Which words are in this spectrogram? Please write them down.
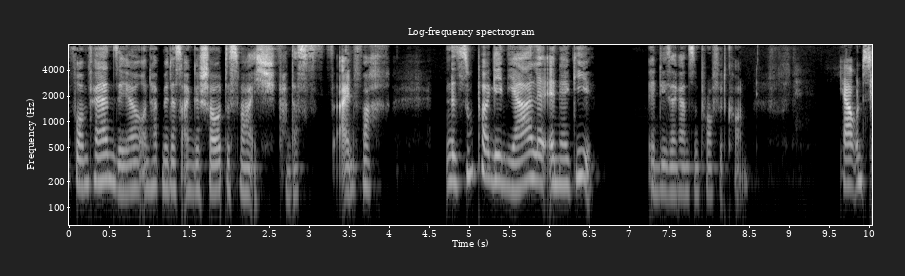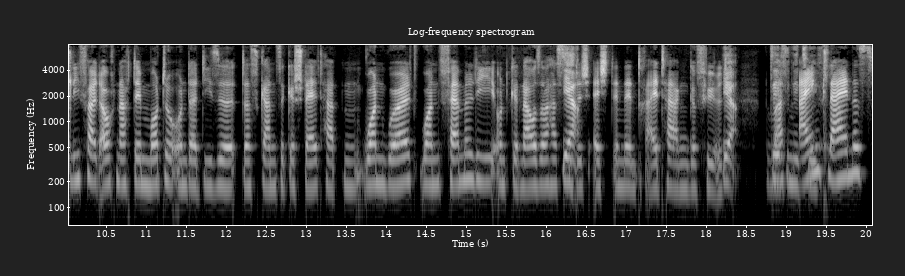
vor dem Fernseher und habe mir das angeschaut. Das war, ich fand das einfach eine super geniale Energie in dieser ganzen ProfitCon. Ja, und es lief halt auch nach dem Motto, unter diese das Ganze gestellt hatten, One World, One Family und genauso hast ja. du dich echt in den drei Tagen gefühlt. Ja, du definitiv. warst ein kleines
